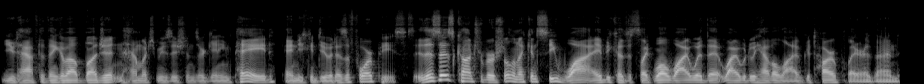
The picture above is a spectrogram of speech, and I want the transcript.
you'd have to think about budget and how much musicians are getting paid, and you can do it as a four piece. This is controversial, and I can see why, because it's like, well, why would that? Why would we have a live guitar player then?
